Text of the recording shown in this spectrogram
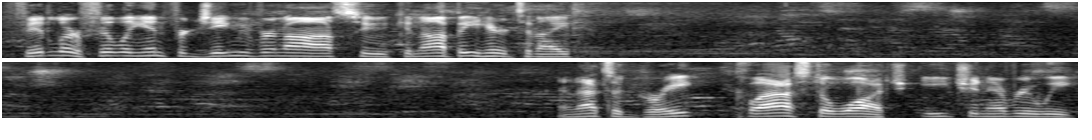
Fiddler filling in for Jamie Vernos, who cannot be here tonight. And that's a great class to watch each and every week.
